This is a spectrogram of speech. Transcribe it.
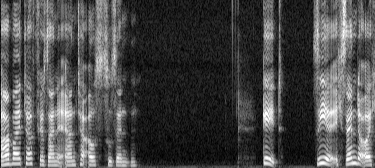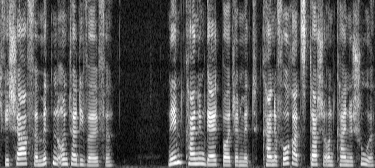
Arbeiter für seine Ernte auszusenden. Geht, Siehe, ich sende euch wie Schafe mitten unter die Wölfe. Nehmt keinen Geldbeutel mit, keine Vorratstasche und keine Schuhe.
